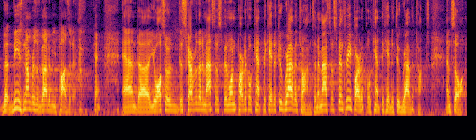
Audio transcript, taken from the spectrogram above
the, these numbers have got to be positive, okay? And uh, you also discover that a massive spin one particle can't decay to two gravitons, and a massive spin three particle can't decay to two gravitons, and so on,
